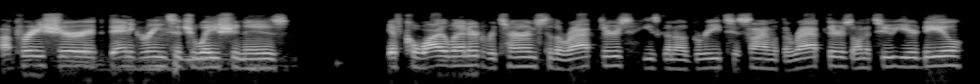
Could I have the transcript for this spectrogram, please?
I'm pretty sure the Danny Green situation is if Kawhi Leonard returns to the Raptors, he's going to agree to sign with the Raptors on a two year deal.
